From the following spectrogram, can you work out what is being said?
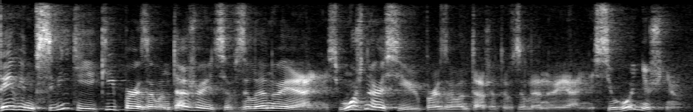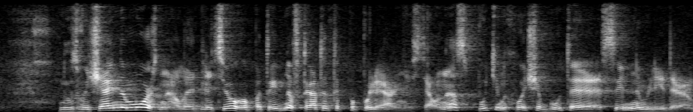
Де він в світі, який перезавантажується в зелену реальність? Можна Росію перезавантажити в зелену реальність сьогоднішню? Ну, звичайно, можна, але для цього потрібно втратити популярність. А у нас Путін хоче бути сильним лідером.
